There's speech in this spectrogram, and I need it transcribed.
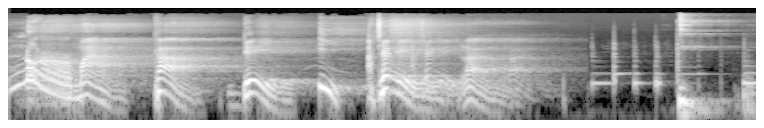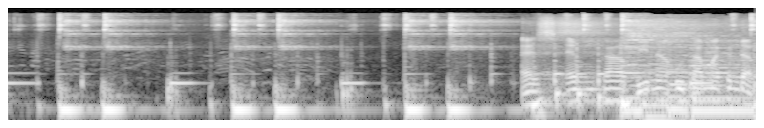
Norma K D I Adela. SMK Bina Utama Kendal.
